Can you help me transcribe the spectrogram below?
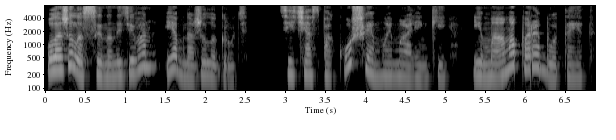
уложила сына на диван и обнажила грудь. «Сейчас покушаем, мой маленький, и мама поработает».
